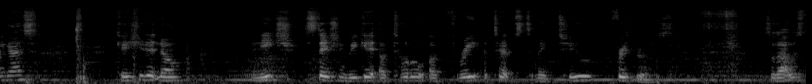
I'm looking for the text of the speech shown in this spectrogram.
Way, guys, in case you didn't know, in each station we get a total of three attempts to make two free throws. So that was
